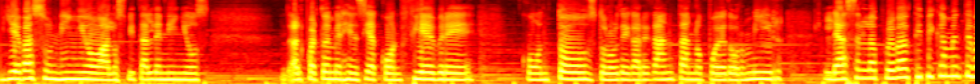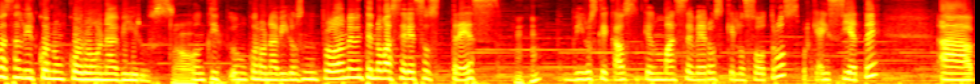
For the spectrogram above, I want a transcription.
lleva a su niño al hospital de niños, al cuarto de emergencia con fiebre, con tos, dolor de garganta, no puede dormir, le hacen la prueba, típicamente va a salir con un coronavirus. Ah, un, coronavirus. Probablemente no va a ser esos tres virus que causan que más severos que los otros, porque hay siete. Ah,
